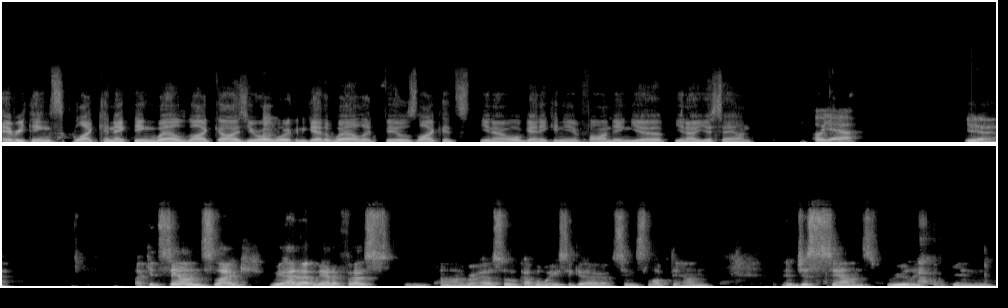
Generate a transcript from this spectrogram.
everything's like connecting well. Like guys, you're all working together well. It feels like it's you know organic, and you're finding your you know your sound. Oh yeah. Yeah. Like it sounds like we had a we had a first uh, rehearsal a couple weeks ago since lockdown. It just sounds really fucking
